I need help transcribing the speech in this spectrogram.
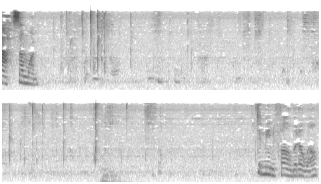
Ah, someone. Didn't mean to fall, but oh well.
